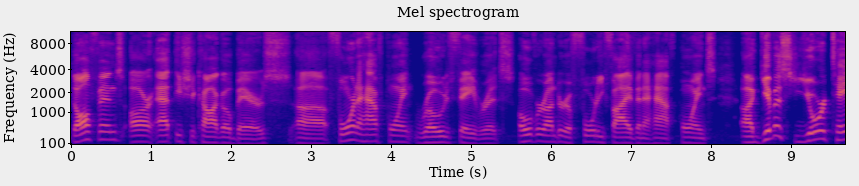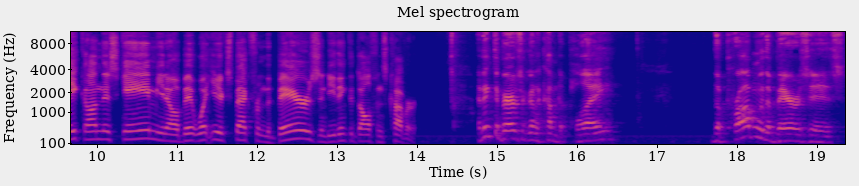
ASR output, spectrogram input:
Dolphins are at the Chicago Bears, uh, four and a half point road favorites, over under a 45 and a half points. Uh, give us your take on this game, you know, a bit what you expect from the Bears, and do you think the Dolphins cover? I think the Bears are going to come to play. The problem with the Bears is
